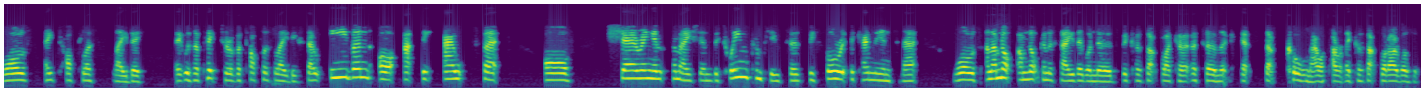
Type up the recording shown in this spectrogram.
was a topless lady. It was a picture of a topless lady. So even at the outset of sharing information between computers before it became the internet was, and I'm not, I'm not going to say they were nerds because that's like a, a term that gets that's cool now apparently because that's what I was at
